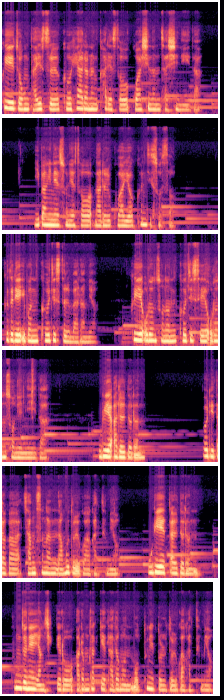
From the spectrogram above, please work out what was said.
그의 종 다윗을 그 해하려는 칼에서 구하시는 자신이이다. 이방인의 손에서 나를 구하여 건지소서. 그들의 입은 거짓을 말하며 그의 오른손은 거짓의 오른손이니이다. 우리의 아들들은 어리다가 장성한 나무들과 같으며 우리의 딸들은 궁전의 양식대로 아름답게 다듬은 모퉁이 돌들과 같으며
